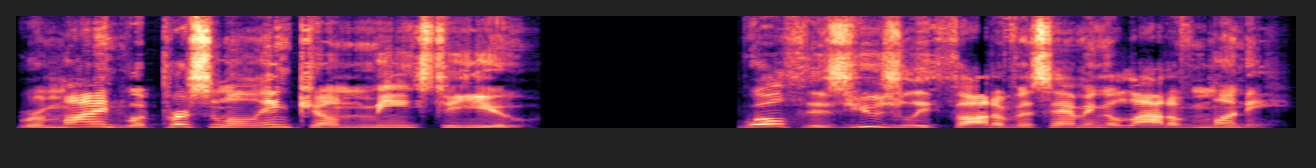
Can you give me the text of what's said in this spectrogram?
Remind what personal income means to you. Wealth is usually thought of as having a lot of money.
